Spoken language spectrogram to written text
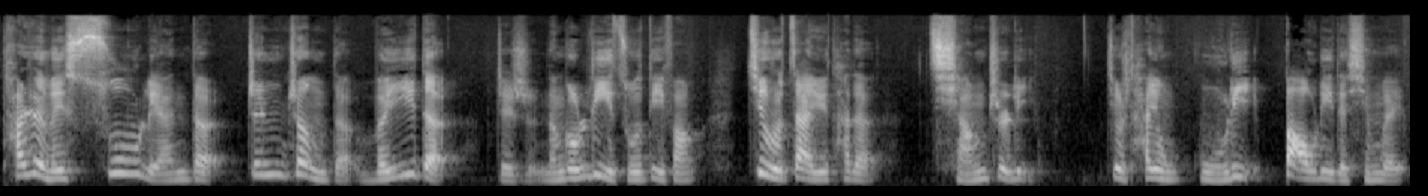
他认为苏联的真正的唯一的这是能够立足的地方，就是在于他的强制力，就是他用武力、暴力的行为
